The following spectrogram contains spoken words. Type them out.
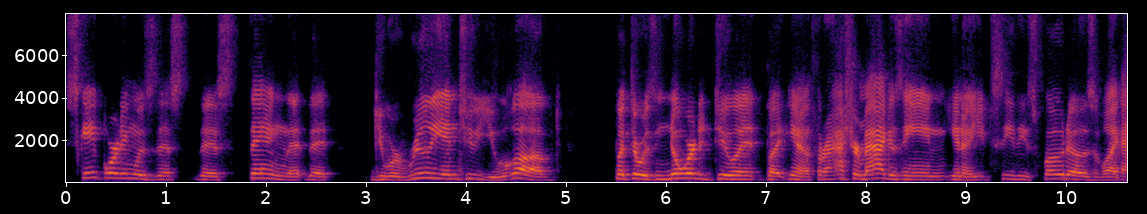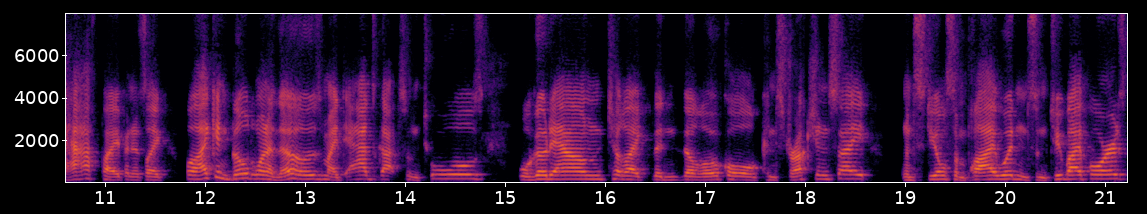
skateboarding was this this thing that that you were really into, you loved, but there was nowhere to do it. But you know, Thrasher magazine, you know, you'd see these photos of like a half pipe, and it's like, well, I can build one of those. My dad's got some tools. We'll go down to like the the local construction site and steal some plywood and some two by fours.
